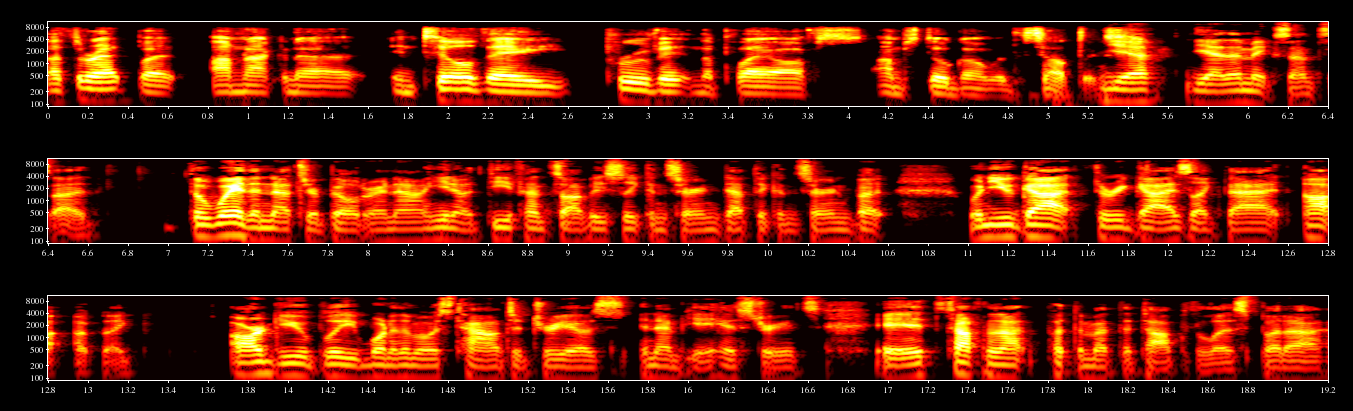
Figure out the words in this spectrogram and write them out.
a threat, but I'm not gonna until they prove it in the playoffs. I'm still going with the Celtics. Yeah, yeah, that makes sense. Uh, the way the Nets are built right now, you know, defense obviously concerned, depth of concern, but when you got three guys like that, uh, like arguably one of the most talented trios in NBA history, it's it's tough to not put them at the top of the list. But uh,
